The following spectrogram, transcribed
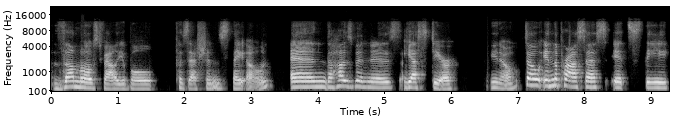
the most valuable possessions they own. And the husband is, yes, dear. You know, so in the process, it's the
